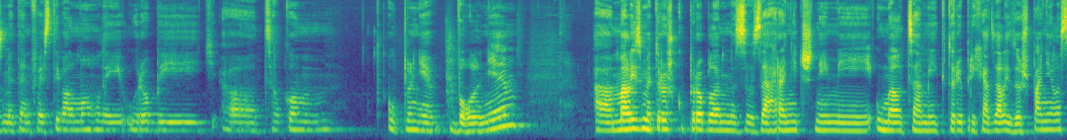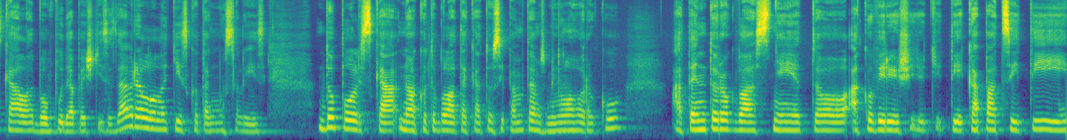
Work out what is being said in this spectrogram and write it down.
sme ten festival mohli urobiť uh, celkom úplne voľne. Mali sme trošku problém s zahraničnými umelcami, ktorí prichádzali zo Španielska, lebo v Budapešti sa zavrelo letisko, tak museli ísť do Poľska. No ako to bola taká, to si pamätám z minulého roku. A tento rok vlastne je to, ako vyriešiť tie kapacity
